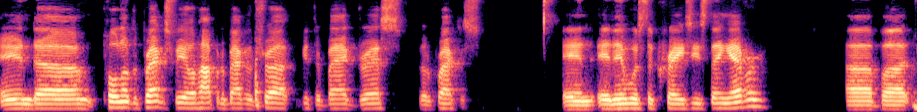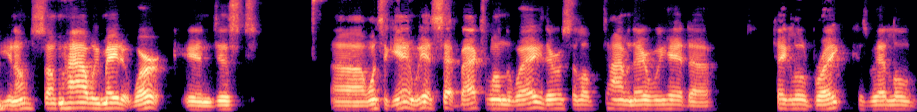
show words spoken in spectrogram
and uh, pulling up the practice field, hop in the back of the truck, get their bag, dress, go to practice, and and it was the craziest thing ever. Uh, but you know somehow we made it work, and just uh, once again we had setbacks along the way. There was a little time in there we had to take a little break because we had a little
